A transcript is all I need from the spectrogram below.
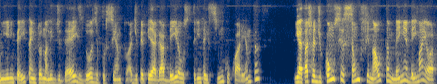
no INPI está em torno ali de 10%, 12%, a de PPH beira os 35%, 40%, e a taxa de concessão final também é bem maior.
